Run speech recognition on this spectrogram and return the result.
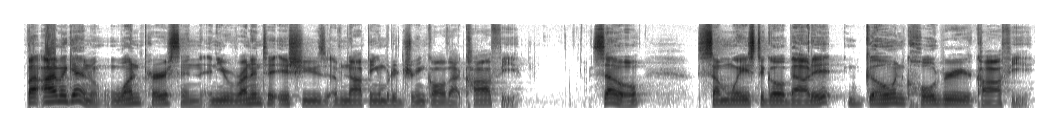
but I'm again one person, and you run into issues of not being able to drink all that coffee. So, some ways to go about it: go and cold brew your coffee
